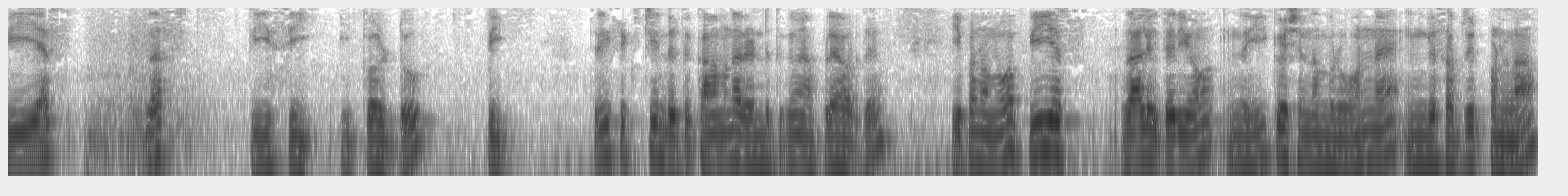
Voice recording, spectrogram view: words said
PS plus PC equal to P three சிக்ஸ்டின்றது காமனாக ரெண்டுத்துக்குமே அப்ளை ஆகுது இப்போ நம்ம பிஎஸ் வேல்யூ தெரியும் இந்த ஈக்குவேஷன் நம்பர் ஒன்னை இங்கே சப்ஸ்டியூட் பண்ணலாம்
